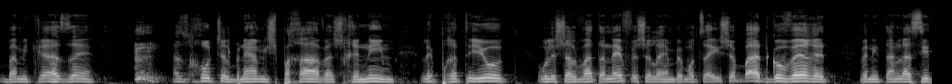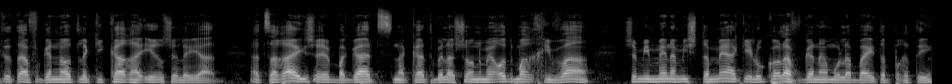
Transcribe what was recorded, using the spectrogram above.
במקרה הזה, הזכות של בני המשפחה והשכנים לפרטיות ולשלוות הנפש שלהם במוצאי שבת גוברת וניתן להסיט את ההפגנות לכיכר העיר שליד. הצרה היא שבג"ץ נקט בלשון מאוד מרחיבה שממנה משתמע כאילו כל הפגנה מול הבית הפרטי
